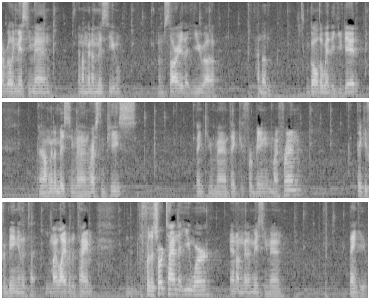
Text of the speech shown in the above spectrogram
I really miss you, man, and I'm gonna miss you. I'm sorry that you uh, had to go the way that you did, and I'm gonna miss you, man. Rest in peace. Thank you, man. Thank you for being my friend. Thank you for being in the t- my life at the time, for the short time that you were, and I'm gonna miss you, man. Thank you.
